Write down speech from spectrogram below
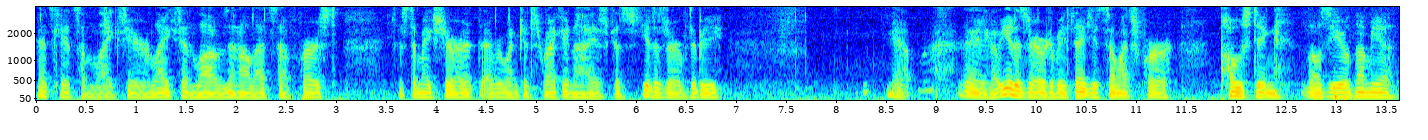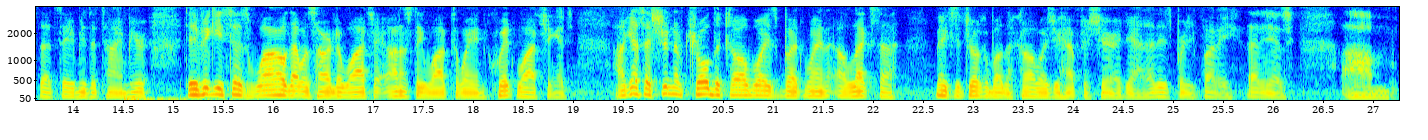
Let's get some likes here, likes and loves and all that stuff first, just to make sure everyone gets recognized because you deserve to be yeah, there you go. You deserve to be. Thank you so much for posting. Those of you, them you that gave me the time here. Dave Vicky says, "Wow, that was hard to watch. I honestly walked away and quit watching it. I guess I shouldn't have trolled the Cowboys, but when Alexa makes a joke about the Cowboys, you have to share it. Yeah, that is pretty funny. That is. Um,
